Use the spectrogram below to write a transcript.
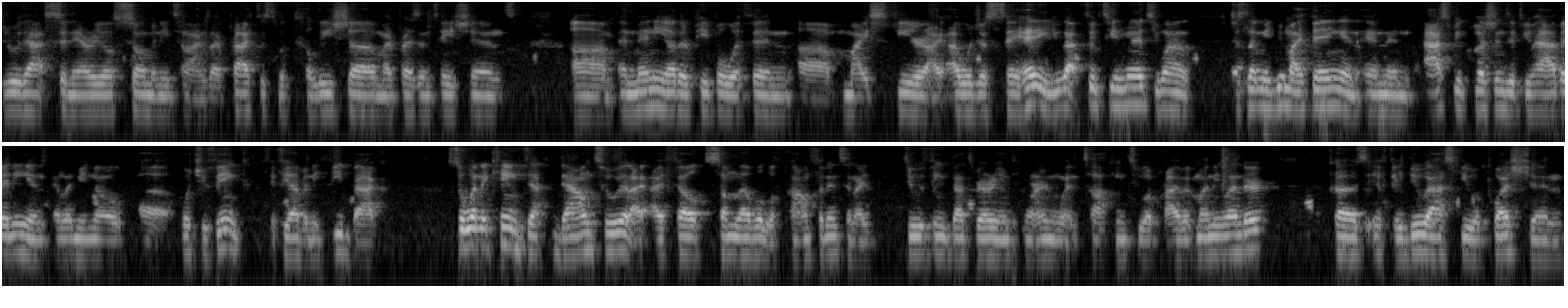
through that scenario so many times. I practiced with Keleisha, my presentations, um, and many other people within uh, my sphere. I, I, would just say, hey, you got 15 minutes. You want to just let me do my thing and, and then ask me questions if you have any and, and let me know uh, what you think if you have any feedback. So when it came d- down to it, I, I, felt some level of confidence, and I do think that's very important when talking to a private money lender, because if they do ask you a question,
